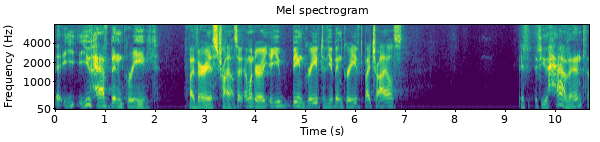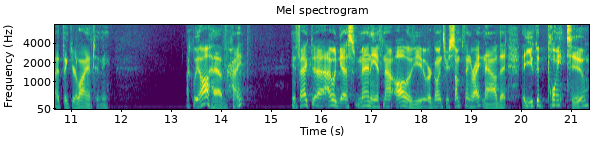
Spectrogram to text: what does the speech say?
you have been grieved by various trials. I wonder, are you being grieved? Have you been grieved by trials? If, if you haven't, I think you're lying to me. Like we all have, right? In fact, uh, I would guess many, if not all of you, are going through something right now that, that you could point to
